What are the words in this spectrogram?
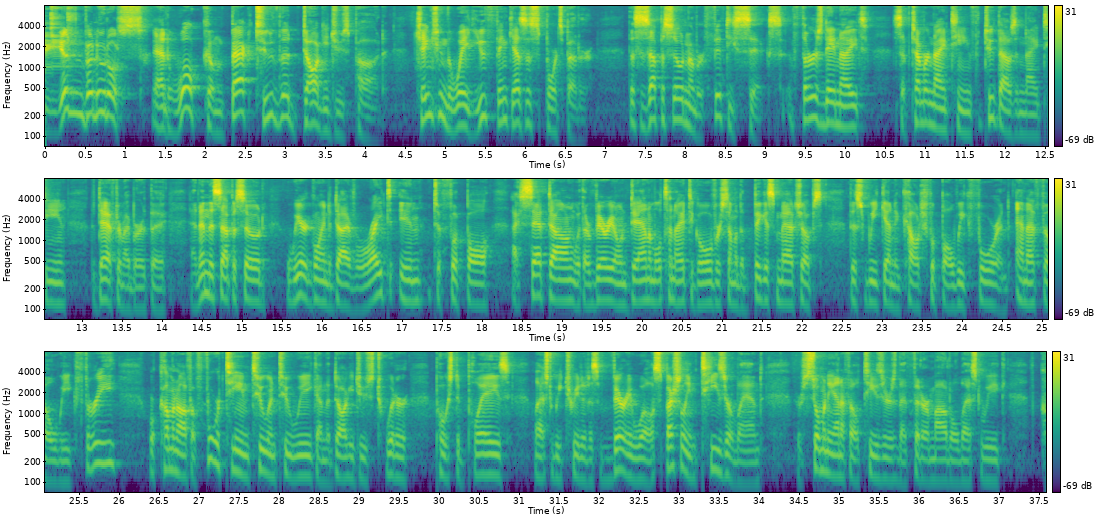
Bienvenidos, and welcome back to the Doggy Juice Pod, changing the way you think as a sports bettor. This is episode number 56, Thursday night, September 19th, 2019, the day after my birthday. And in this episode, we are going to dive right into football. I sat down with our very own Danimal tonight to go over some of the biggest matchups this weekend in college football week four and NFL week three. We're coming off a 14 2 and 2 week on the Doggy Juice Twitter posted plays. Last week treated us very well, especially in teaser land. There's so many NFL teasers that fit our model last week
